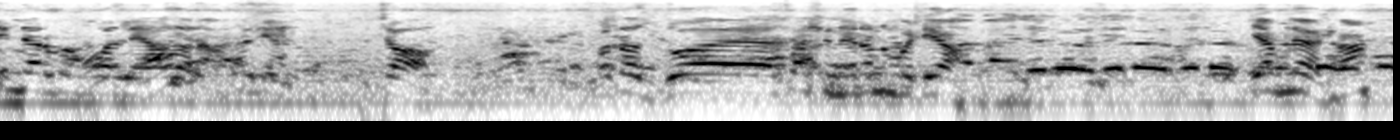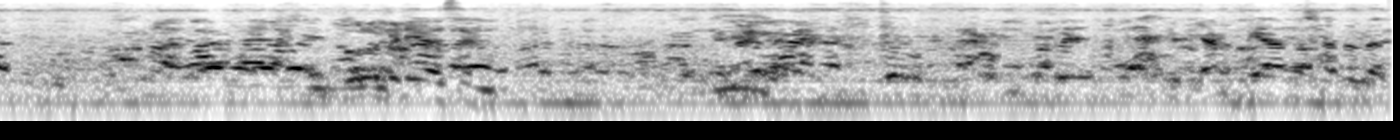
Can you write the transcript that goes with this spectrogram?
তিনটার মোবাইল নেওয়া না। চ। কত? চারশো নিরানব্বই টাকা ট্যাবলেট হ্যাঁ? ফুল ভিডিও আছে এমপিআর সাত হাজার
